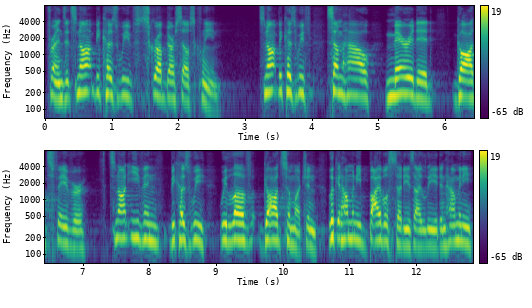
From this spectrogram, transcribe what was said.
friends it's not because we've scrubbed ourselves clean, it's not because we've somehow merited God's favor it's not even because we, we love God so much and look at how many Bible studies I lead and how many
